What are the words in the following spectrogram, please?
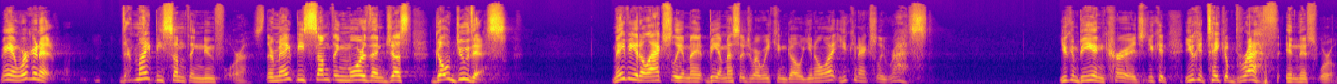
man, we're going to, there might be something new for us. There might be something more than just go do this. Maybe it'll actually be a message where we can go, you know what? You can actually rest. You can be encouraged. You can, you can take a breath in this world.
